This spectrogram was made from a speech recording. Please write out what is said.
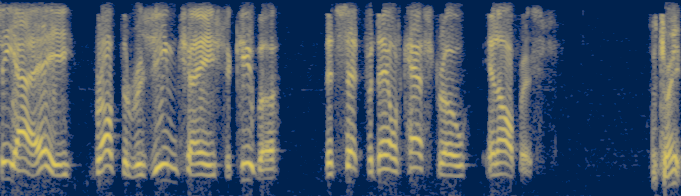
CIA brought the regime change to Cuba that set Fidel Castro in office. That's right.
